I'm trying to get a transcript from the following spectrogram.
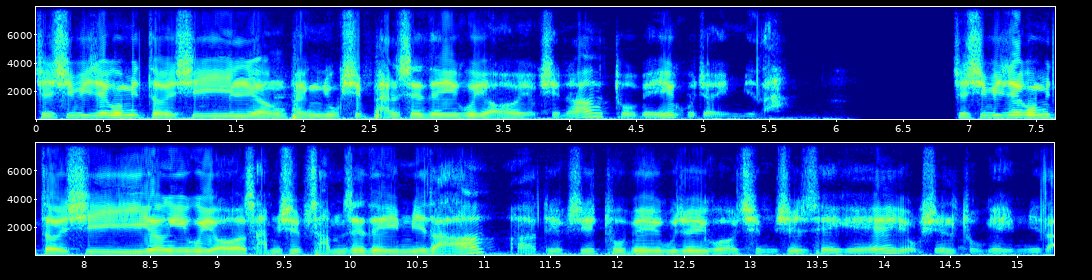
72제곱미터 C1형 168세대이고요. 역시나 두배의 구조입니다. 72제곱미터 C2형이고요. 33세대입니다. 아, 또 역시 두배의 구조이고 침실 3개에 욕실 2개입니다.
